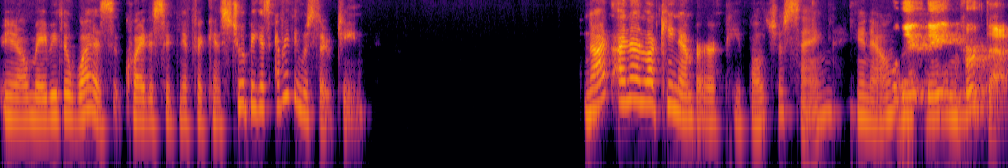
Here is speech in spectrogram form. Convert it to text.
you know, maybe there was quite a significance to it because everything was 13. Not an unlucky number of people, just saying, you know. Well, they, they invert that.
